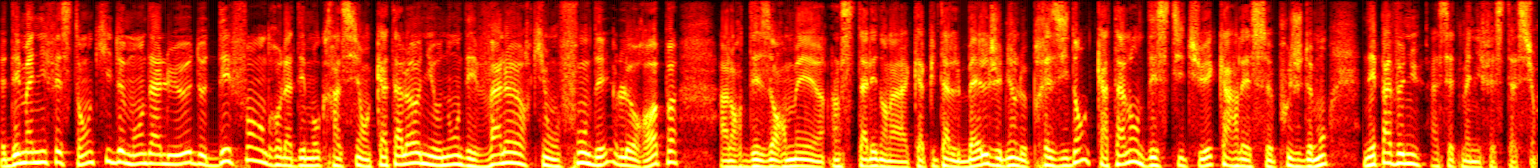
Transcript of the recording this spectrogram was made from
Des manifestants qui demandent à l'UE de défendre la démocratie en Catalogne au nom des valeurs qui ont fondé l'Europe. Alors désormais installé dans la capitale belge, eh bien le président catalan destitué, Carles Puigdemont, n'est pas venu à cette manifestation.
